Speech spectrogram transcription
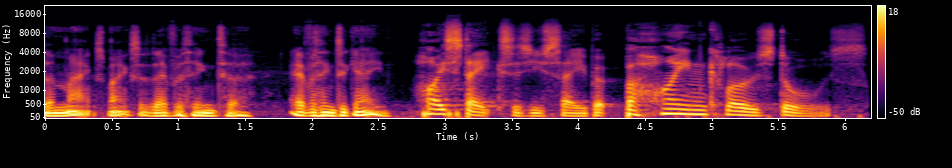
than Max. Max had everything to everything to gain. High stakes, as you say, but behind closed doors,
